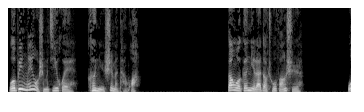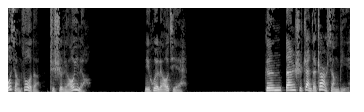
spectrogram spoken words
我并没有什么机会和女士们谈话。当我跟你来到厨房时，我想做的只是聊一聊。你会了解，跟单是站在这儿相比，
